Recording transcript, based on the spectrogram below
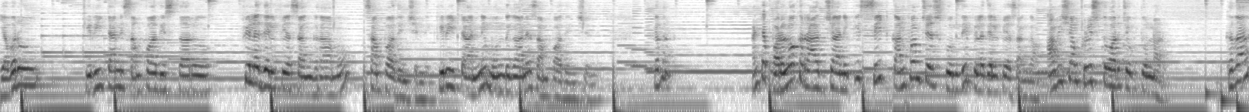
ఎవరు కిరీటాన్ని సంపాదిస్తారు? ఫిలదెల్ఫియా సంఘము సంపాదించింది. కిరీటాన్ని ముందుగానే సంపాదించింది. కదా? అంటే పరలోక రాజ్యానికి సీట్ కన్ఫర్మ్ చేసుకుంది ఫిలదెల్ఫియా సంఘం. ఆ విషయం క్రీస్తు వారు చెబుతున్నారు. కదా?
